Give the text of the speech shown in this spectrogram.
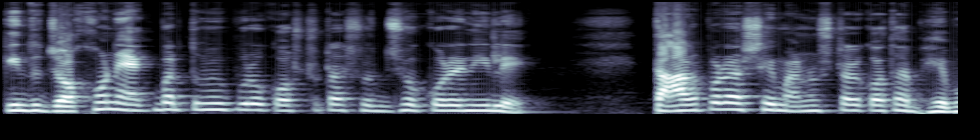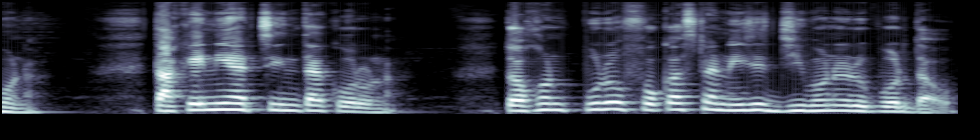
কিন্তু যখন একবার তুমি পুরো কষ্টটা সহ্য করে নিলে, তারপর আর সেই মানুষটার কথা ভেবো না। তাকে নিয়ে আর চিন্তা করো না। তখন পুরো ফোকাসটা নিজের জীবনের উপর দাও।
